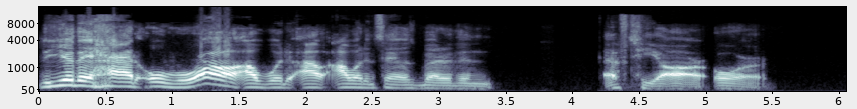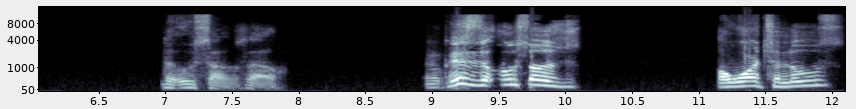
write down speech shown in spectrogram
The year they had overall, I would. I, I wouldn't say it was better than FTR or the Usos. Though. Okay. This is the Usos award to lose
